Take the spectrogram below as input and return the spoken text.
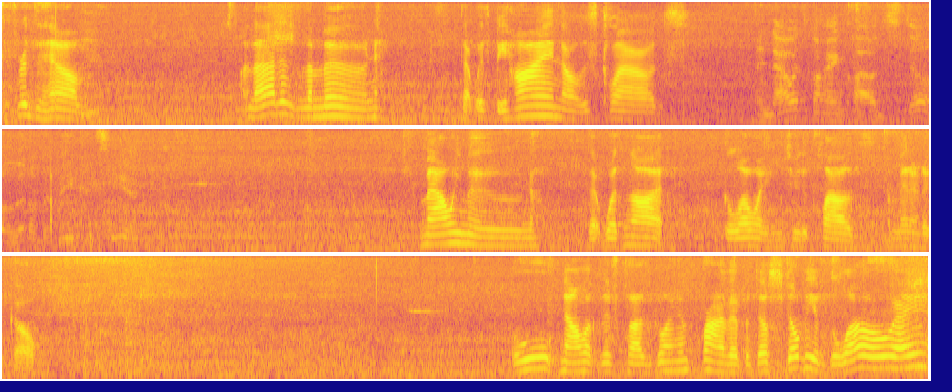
for them. And that is the moon that was behind those clouds. And now it's behind clouds still a little bit, but you can see it. Maui moon that was not glowing through the clouds a minute ago. Oh, now look, this cloud's going in front of it, but there'll still be a glow, right?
